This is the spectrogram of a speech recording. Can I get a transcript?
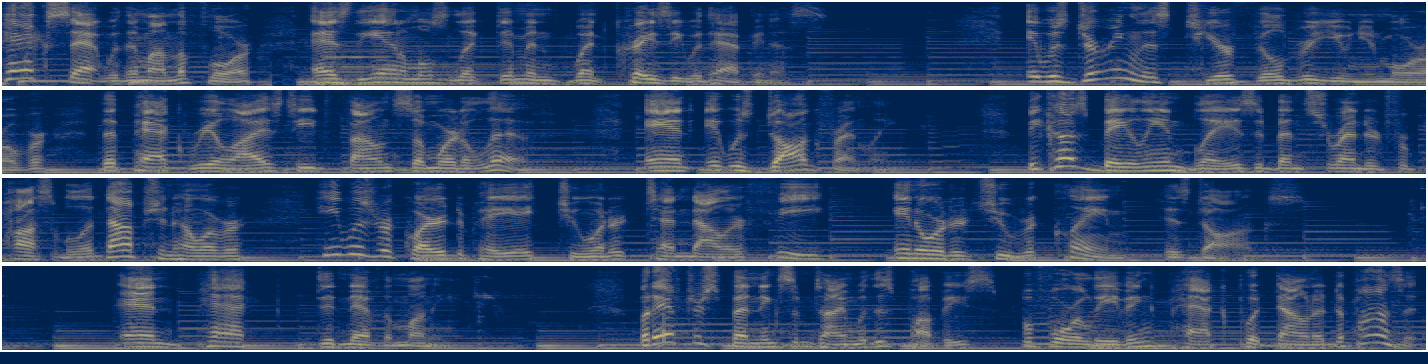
Pack sat with him on the floor as the animals licked him and went crazy with happiness. It was during this tear-filled reunion moreover that Pack realized he'd found somewhere to live and it was dog-friendly. Because Bailey and Blaze had been surrendered for possible adoption however he was required to pay a $210 fee in order to reclaim his dogs. And Pack didn't have the money. But after spending some time with his puppies before leaving Pack put down a deposit.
